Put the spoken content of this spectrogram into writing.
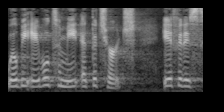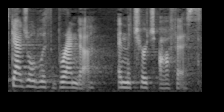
will be able to meet at the church if it is scheduled with Brenda in the church office.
